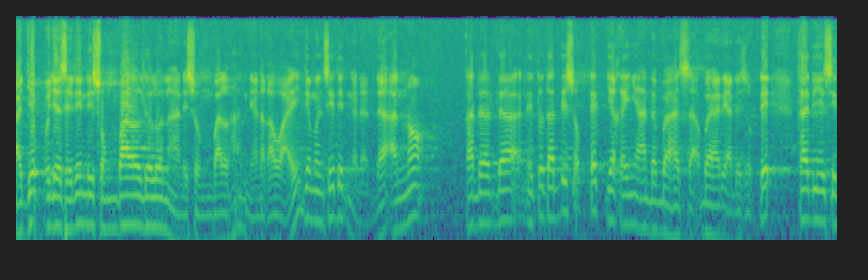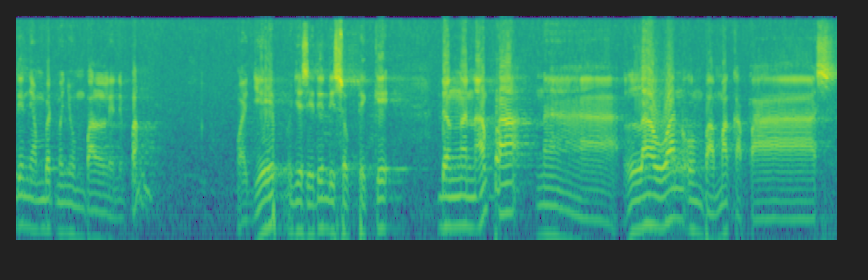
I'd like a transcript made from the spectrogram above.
wajib uja sidin disumbal dulu. Nah disumbalhan ya ada kawai. Zaman sidin nggak ada. Ano kadada itu tadi soktek ya kayaknya ada bahasa bahari ada soktek kadi sidin nyambat menyumpal ini. Pang. Wajib uja sidin disokteke dengan apa? Nah lawan umpama kapas.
